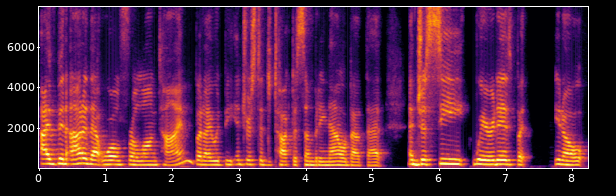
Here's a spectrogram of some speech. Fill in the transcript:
I've been out of that world for a long time but i would be interested to talk to somebody now about that and just see where it is. But you know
